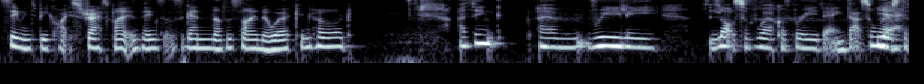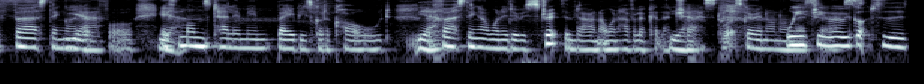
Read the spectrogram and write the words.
seeming to be quite stressed by it and things, that's again another sign they're working hard. I think um, really lots of work of breathing. That's almost the first thing I Yeah. look for. If Yeah. mum's telling me baby's got a cold, Yeah. the first thing I want to do is strip them down. I want to have a look at their chest. What's going on on Well, their see chest. where we got to the,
